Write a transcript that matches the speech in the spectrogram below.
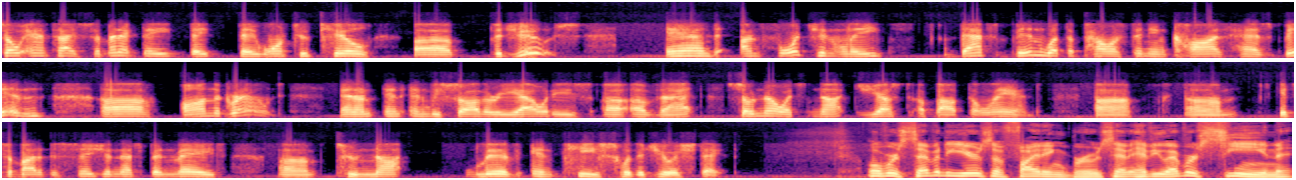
so anti-Semitic they they they want to kill uh, the Jews, and unfortunately, that's been what the Palestinian cause has been uh, on the ground, and and and we saw the realities uh, of that. So no, it's not just about the land. Uh, um, it's about a decision that's been made um, to not live in peace with the Jewish state. Over 70 years of fighting, Bruce, have, have you ever seen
